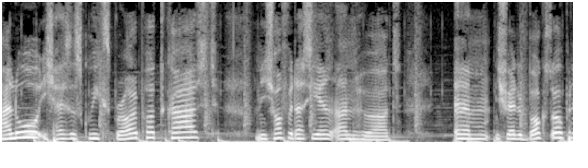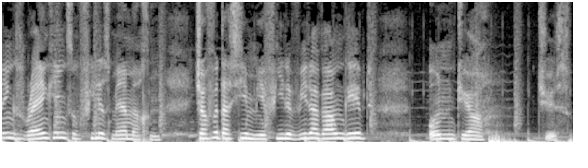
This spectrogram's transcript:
Hallo, ich heiße Squeaks Brawl Podcast und ich hoffe, dass ihr ihn anhört. Ähm, ich werde Box Openings, Rankings und vieles mehr machen. Ich hoffe, dass ihr mir viele Wiedergaben gebt und ja, tschüss.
